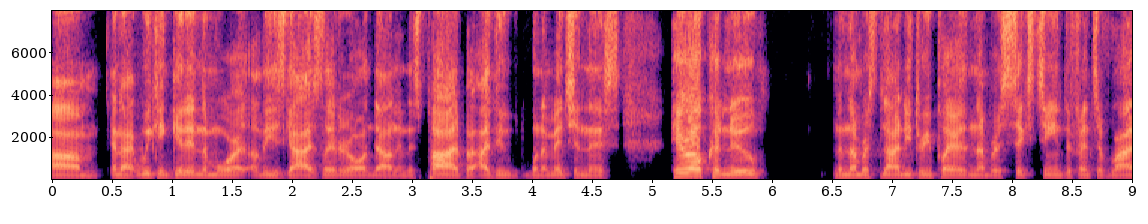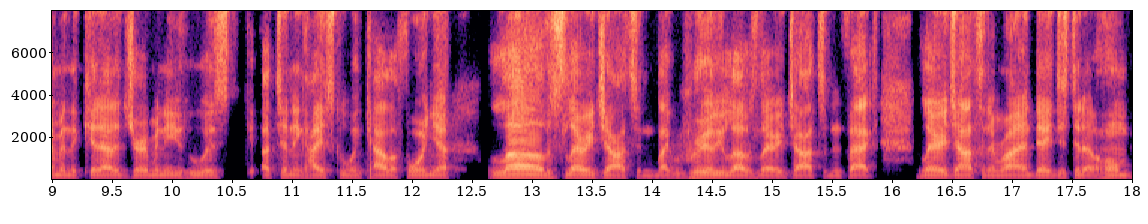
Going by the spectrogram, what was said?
Um, and I, we can get into more of these guys later on down in this pod, but I do want to mention this. Hero Kanu the number 93 player, the number 16 defensive lineman, the kid out of Germany who is attending high school in California, loves Larry Johnson, like really loves Larry Johnson. In fact, Larry Johnson and Ryan Day just did a home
